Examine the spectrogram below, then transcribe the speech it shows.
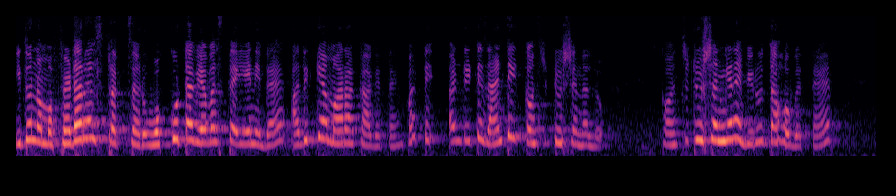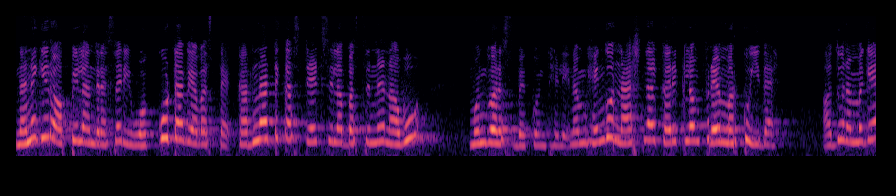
ಇದು ನಮ್ಮ ಫೆಡರಲ್ ಸ್ಟ್ರಕ್ಚರ್, ಒಕ್ಕೂಟ ವ್ಯವಸ್ಥೆ ಏನಿದೆ, ಅದಕ್ಕೆ ಮಾರಕ್ಕಾಗತ್ತೆ. But and it is anti constitutional ಕಾನ್ಸ್ಟಿಟ್ಯೂಷನ್ಗೆ ವಿರುದ್ಧ ಹೋಗುತ್ತೆ. ನನಗಿರೋ ಅಪೀಲ್ ಅಂದ್ರೆ ಸರ್, ಈ ಒಕ್ಕೂಟ ವ್ಯವಸ್ಥೆ, ಕರ್ನಾಟಕ ಸ್ಟೇಟ್ ಸಿಲೆಬಸ್ ನಾವು ಮುಂದುವರಿಸಬೇಕು ಅಂತ ಹೇಳಿ. ನಮ್ಗೆ ಹೆಂಗೋ ನ್ಯಾಷನಲ್ ಕರಿಕ್ಯುಲಮ್ ಫ್ರೇಮ್ ವರ್ಕು ಇದೆ. ಅದು ನಮಗೆ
